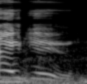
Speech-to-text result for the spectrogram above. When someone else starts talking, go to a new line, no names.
Saved you.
